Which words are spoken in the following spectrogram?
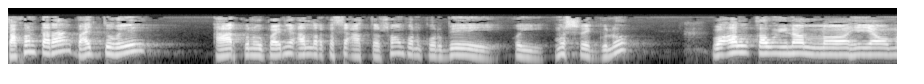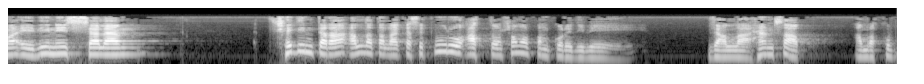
তখন তারা বাধ্য হয়ে আর কোন উপায় নেই, আল্লাহর কাছে আত্মসমর্পণ করবে ওই মুশ্রেকগুলো সেদিন তারা আল্লাহ তালার কাছে পুরো আত্মসমর্পণ করে দিবে। যে আল্লাহ হ্যান্ডস আপ আমরা খুব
